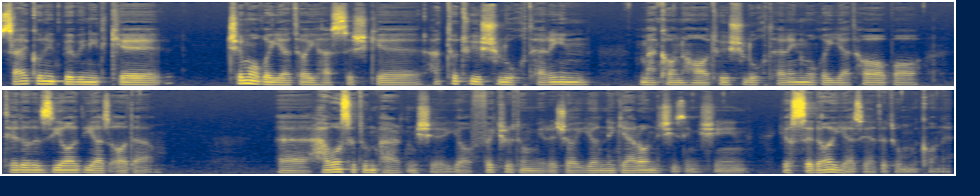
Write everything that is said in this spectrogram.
سعی کنید ببینید که چه موقعیت هایی هستش که حتی توی شلوغترین مکان ها توی شلوغترین موقعیت ها با تعداد زیادی از آدم حواستون پرد میشه یا فکرتون میره جایی یا نگران چیزی میشین. یا صدایی اذیتتون می‌کنه.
